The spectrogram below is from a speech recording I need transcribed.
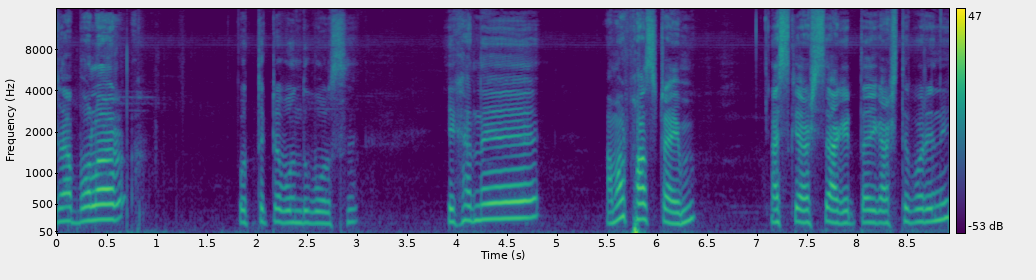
যা বলার প্রত্যেকটা বন্ধু বলছে। এখানে আমার ফার্স্ট টাইম আজকে আসছে, আগের তারিখ আসতে পারেনি,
